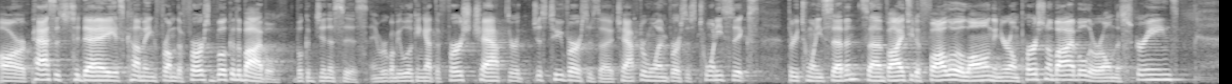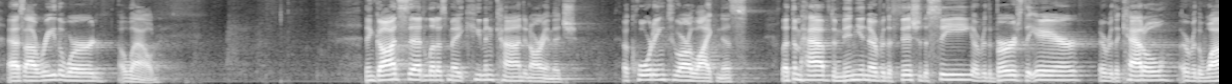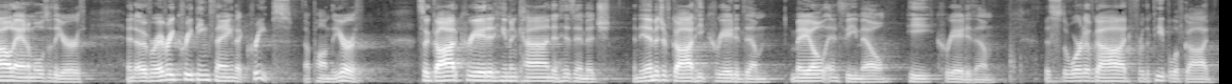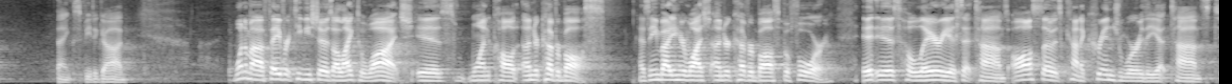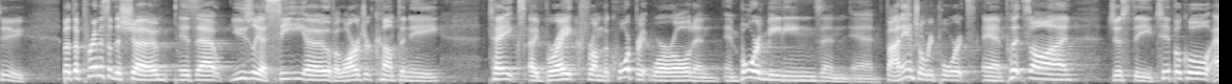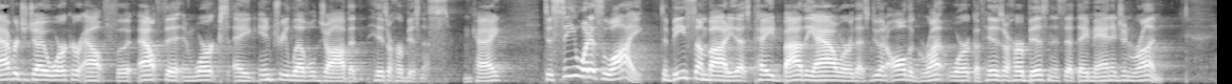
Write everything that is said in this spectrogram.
Our passage today is coming from the first book of the Bible, the book of Genesis, and we're going to be looking at the first chapter, just two verses though, chapter 1, verses 26 through 27. So I invite you to follow along in your own personal Bible or on the screens as I read the word aloud. Then God said, Let us make humankind in our image, according to our likeness. Let them have dominion over the fish of the sea, over the birds of the air over the cattle, over the wild animals of the earth, and over every creeping thing that creeps upon the earth. So God created humankind in his image. In the image of God, he created them. Male and female, he created them. This is the word of God for the people of God. Thanks be to God. One of my favorite TV shows I like to watch is one called Undercover Boss. Has anybody here watched Undercover Boss before? It is hilarious at times. Also, it's kind of cringeworthy at times, too. But the premise of the show is that usually a CEO of a larger company takes a break from the corporate world and, and board meetings and, and financial reports and puts on just the typical average Joe worker outfit, outfit and works a entry level job at his or her business. Okay? To see what it's like to be somebody that's paid by the hour, that's doing all the grunt work of his or her business that they manage and run.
